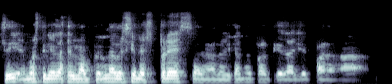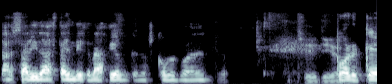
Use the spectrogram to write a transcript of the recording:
sí, hemos tenido que hacer una, una versión expresa analizando el partido de ayer para dar salida a esta indignación que nos come por dentro. Sí, tío. Porque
